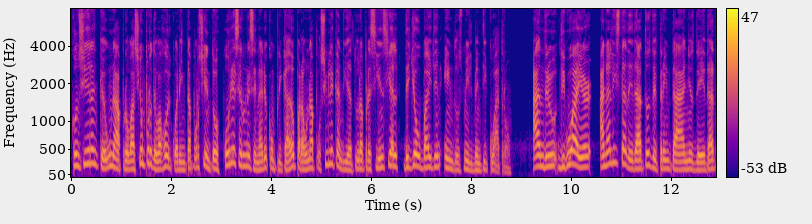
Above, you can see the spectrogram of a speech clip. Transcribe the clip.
consideran que una aprobación por debajo del 40% podría ser un escenario complicado para una posible candidatura presidencial de Joe Biden en 2024. Andrew Dwyer, analista de datos de 30 años de edad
